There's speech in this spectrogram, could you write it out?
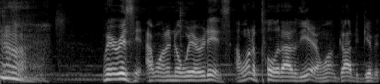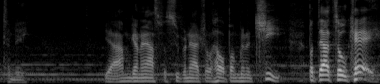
where is it? I want to know where it is. I want to pull it out of the air. I want God to give it to me. Yeah, I'm going to ask for supernatural help. I'm going to cheat, but that's okay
